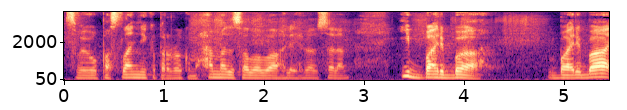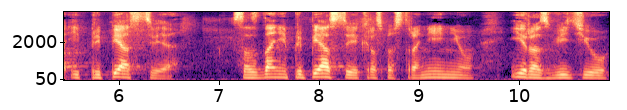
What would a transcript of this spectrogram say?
своего посланника, пророка Мухаммада, саллаллаху алейхи вассалям, и борьба, борьба и препятствия, создание препятствий к распространению и развитию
